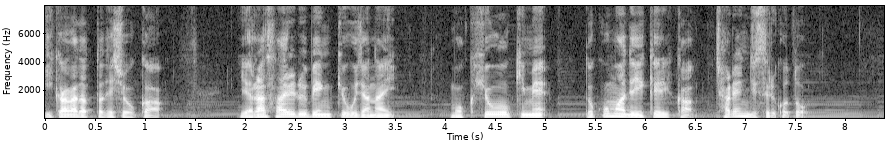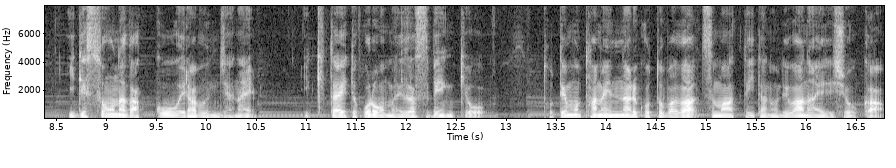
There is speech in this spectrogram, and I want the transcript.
いかがだったでしょうか？やらされる勉強じゃない。目標を決めどこまでいけるかチャレンジすること。行けそうな学校を選ぶんじゃない。行きたいところを目指す勉強。とてもためになる言葉が詰まっていたのではないでしょうか。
